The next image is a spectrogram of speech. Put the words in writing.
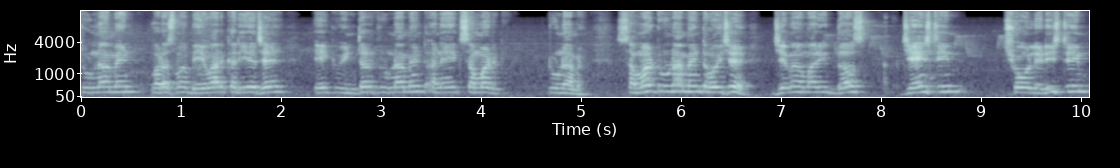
ટુર્નામેન્ટ વર્ષમાં બે વાર કરીએ છીએ. એક વિન્ટર ટુર્નામેન્ટ અને એક સમર ટુર્નામેન્ટ સમર ટુર્નામેન્ટ હોય છે, જેમાં અમારી દસ જેન્ટ્સ ટીમ છ લેડીઝ ટીમ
